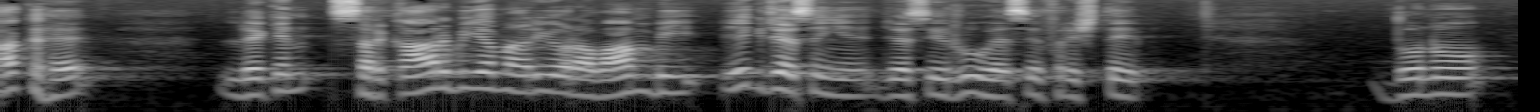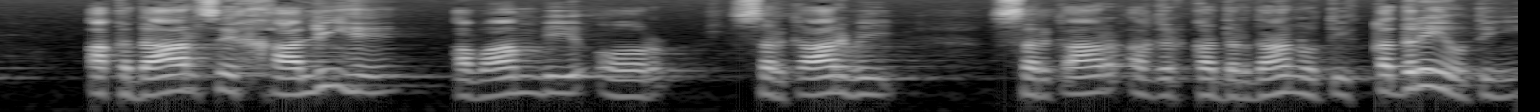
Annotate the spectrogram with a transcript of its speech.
حق ہے، لیکن سرکار بھی ہماری اور عوام بھی ایک جیسے ہی ہیں، جیسے روح، ایسے فرشتے۔ دونوں اقدار سے خالی ہیں، عوام بھی اور سرکار بھی۔ سرکار اگر قدردان ہوتی، قدریں ہوتی،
